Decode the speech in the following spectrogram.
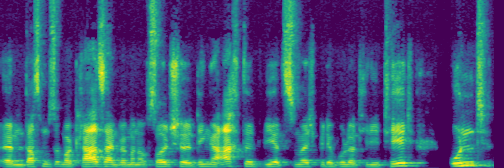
Ähm, das muss immer klar sein, wenn man auf solche Dinge achtet, wie jetzt zum Beispiel der Volatilität. Und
